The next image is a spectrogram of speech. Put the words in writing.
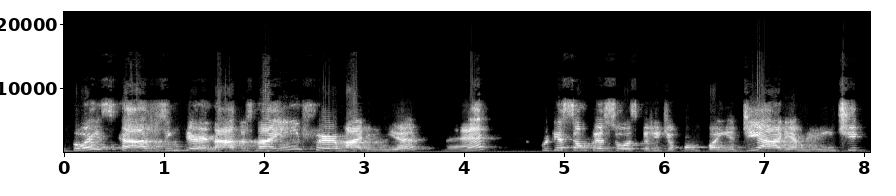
dois casos internados na enfermaria, né? Porque são pessoas que a gente acompanha diariamente.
